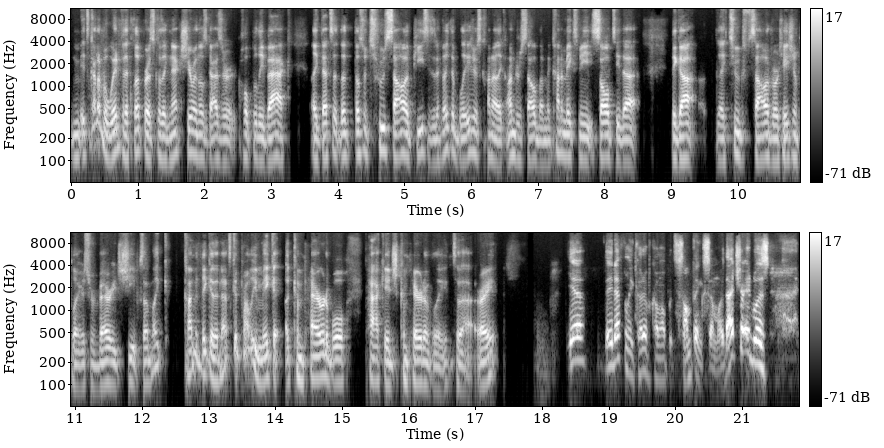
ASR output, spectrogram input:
it's kind of a win for the Clippers because like next year when those guys are hopefully back, like that's a, those are two solid pieces. And I feel like the Blazers kind of like undersell them. It kind of makes me salty that they got like two solid rotation players for very cheap. Because I'm like kind of thinking the Nets could probably make a, a comparable package comparatively to that, right? Yeah, they definitely could have come up with something similar. That trade was,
